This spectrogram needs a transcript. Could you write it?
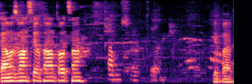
כמה זמן סרטון את רוצה? כמה שיותר. קיבלת.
